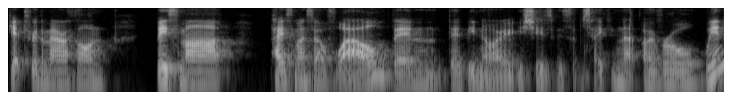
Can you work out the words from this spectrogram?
get through the marathon, be smart, pace myself well, then there'd be no issues with sort of taking that overall win.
